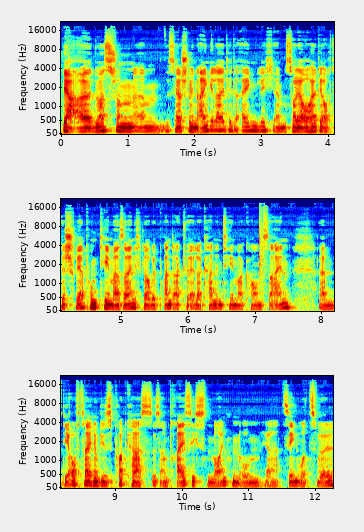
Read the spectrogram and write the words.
Ja, äh, du hast schon ähm, sehr schön eingeleitet eigentlich. Ähm, soll ja auch heute auch das Schwerpunktthema sein. Ich glaube, brandaktueller kann ein Thema kaum sein. Ähm, die Aufzeichnung dieses Podcasts ist am 30.09. um ja, 10.12 Uhr.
